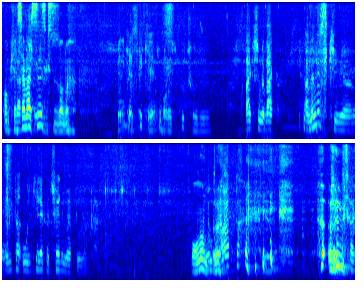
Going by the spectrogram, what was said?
Oğlum kesemezsiniz mı? ki siz onu. Beni kesti ki orospu çocuğu. Bak şimdi bak. Ananı sikeyim ya. Ulti, ultiyle kaçıyordum hep bunu. Oğlum Oğlum ne yaptı? ölmüş. Bak,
